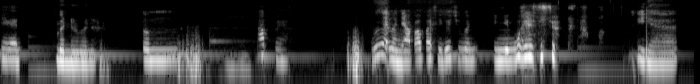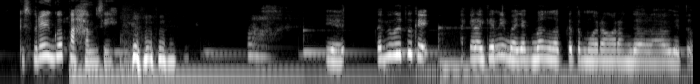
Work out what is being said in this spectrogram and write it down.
ya kan? bener-bener Em, apa ya? Gue gak nanya apa-apa sih, gue cuma ingin mengasih contoh. iya sebenarnya gue paham sih Iya, tapi gue tuh kayak akhir-akhir ini banyak banget ketemu orang-orang galau gitu.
